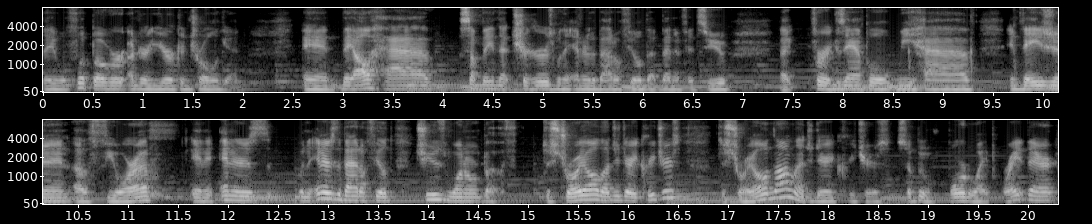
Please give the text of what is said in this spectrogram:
they will flip over under your control again and they all have something that triggers when they enter the battlefield that benefits you. Like for example we have invasion of fiora. And it enters when it enters the battlefield choose one or both destroy all legendary creatures, destroy all non legendary creatures. So, boom, board wipe right there.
